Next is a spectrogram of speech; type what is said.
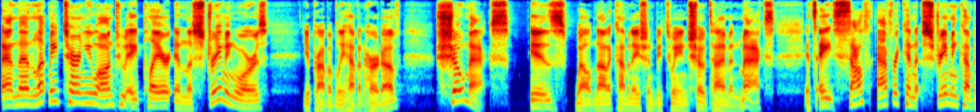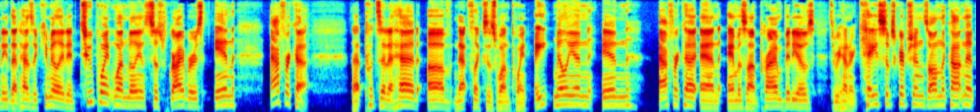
And then let me turn you on to a player in the streaming wars you probably haven't heard of, Showmax is, well, not a combination between Showtime and Max. It's a South African streaming company that has accumulated 2.1 million subscribers in Africa. That puts it ahead of Netflix's 1.8 million in Africa and Amazon Prime Video's 300K subscriptions on the continent,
